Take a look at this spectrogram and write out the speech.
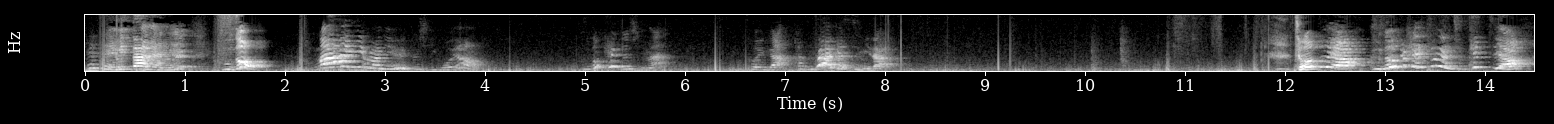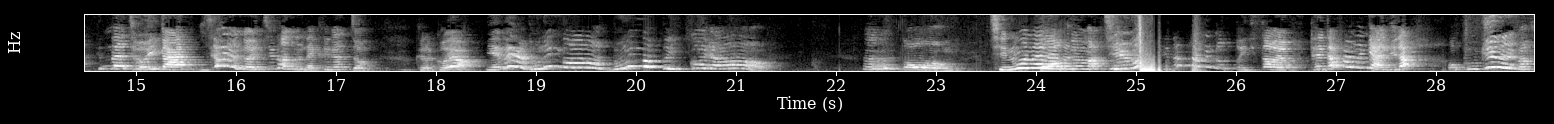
재밌다면 구독 많이 많이 해주시고요. 구독해주시면 저희가 감사하겠습니다. 저도요. 구독을 해주면 좋겠지요. 근데 저희가 이상한 걸 찍었는데 그건 좀 그렇고요. 얘네가 노는 거 노는 것도 있고요. 아, 또 질문을 하고 막 질문 대답하는 것도 있어요. 대답하는 게 아니라 어, 구기를 막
